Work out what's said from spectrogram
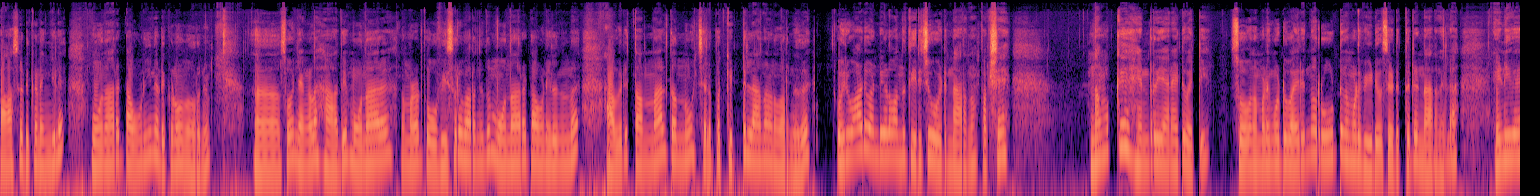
പാസ് എടുക്കണമെങ്കിൽ മൂന്നാർ ടൗണിൽ നിന്ന് എടുക്കണമെന്ന് പറഞ്ഞു. സോ ഞങ്ങൾ ആദ്യം മൂന്നാർ നമ്മുടെ അടുത്ത് ഓഫീസർ പറഞ്ഞത് മൂന്നാർ ടൗണിൽ നിന്ന് അവർ തന്നാൽ തന്നു ചിലപ്പോൾ കിട്ടില്ല എന്നാണ് പറഞ്ഞത്. ഒരുപാട് വണ്ടികൾ വന്ന് തിരിച്ചു പോയിട്ടുണ്ടായിരുന്നു. പക്ഷേ നമുക്ക് എൻട്രി ചെയ്യാനായിട്ട് പറ്റി. സോ നമ്മളിങ്ങോട്ട് വരുന്ന റൂട്ട് നമ്മൾ വീഡിയോസ് എടുത്തിട്ടുണ്ടായിരുന്നില്ല. എനിവേ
